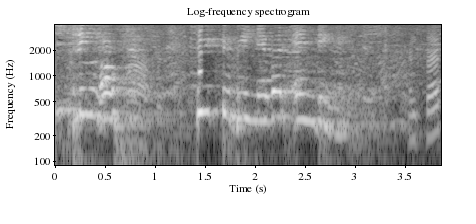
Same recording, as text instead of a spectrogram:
string of feet to be never ending. And sir?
